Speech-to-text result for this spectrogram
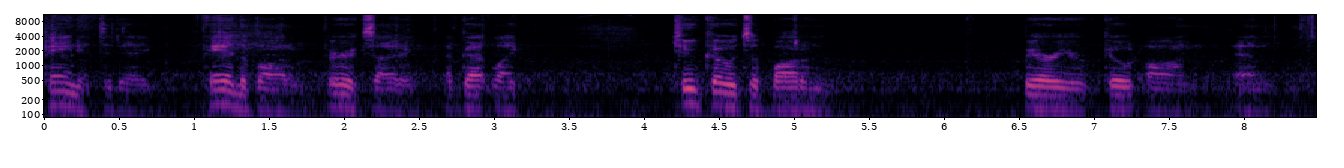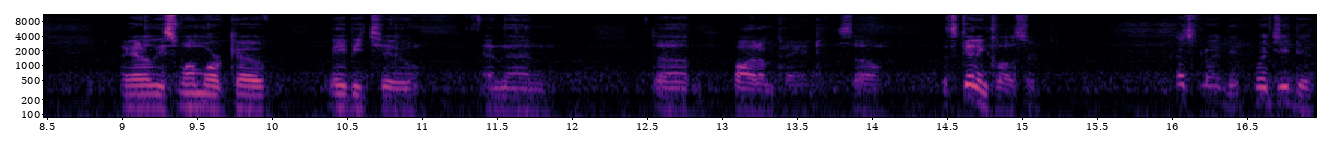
Painted today. Painted the bottom. Very exciting. I've got like two coats of bottom barrier coat on, and I got at least one more coat, maybe two, and then the bottom paint. So it's getting closer. That's what I did. What'd you do?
